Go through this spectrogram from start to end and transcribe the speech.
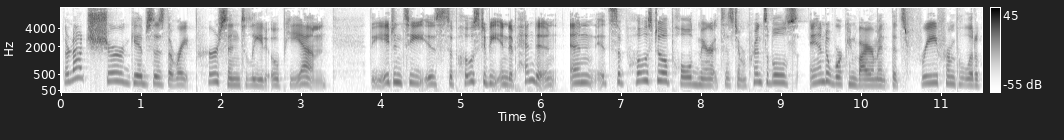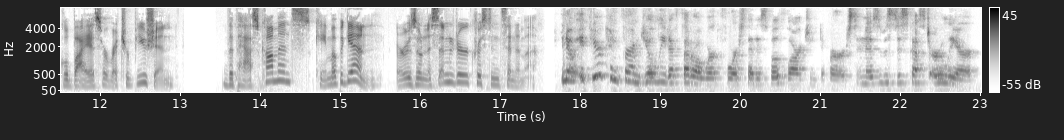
They're not sure Gibbs is the right person to lead OPM. The agency is supposed to be independent, and it's supposed to uphold merit system principles and a work environment that's free from political bias or retribution. The past comments came up again. Arizona Senator Kyrsten Sinema. You know, if you're confirmed, you'll lead a federal workforce that is both large and diverse. And as was discussed earlier,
